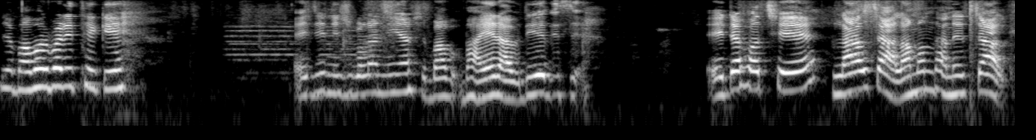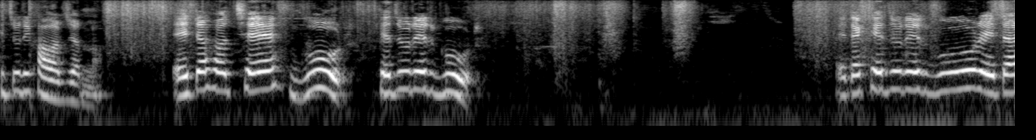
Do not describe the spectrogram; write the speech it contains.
যে বাবার বাড়ি থেকে এই জিনিসগুলো নিয়ে আসে বাবা ভাইয়েরা দিয়ে দিছে। এটা হচ্ছে লাল চাল, আমন ধানের চাল, খিচুড়ি খাওয়ার জন্য। এটা হচ্ছে গুড়, খেজুরের গুড়। এটা খেজুরের গুড়, এটা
